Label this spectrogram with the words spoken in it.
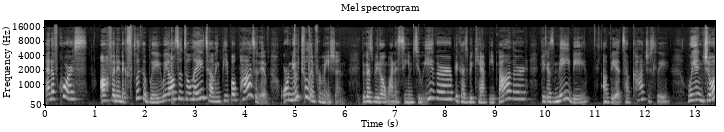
And of course, often inexplicably, we also delay telling people positive or neutral information because we don't want to seem too eager, because we can't be bothered, because maybe, albeit subconsciously, we enjoy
